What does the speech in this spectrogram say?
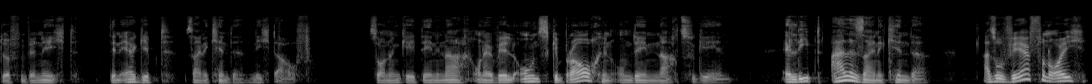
dürfen wir nicht. Denn er gibt seine Kinder nicht auf sondern geht denen nach. Und er will uns gebrauchen, um denen nachzugehen. Er liebt alle seine Kinder. Also wer von euch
